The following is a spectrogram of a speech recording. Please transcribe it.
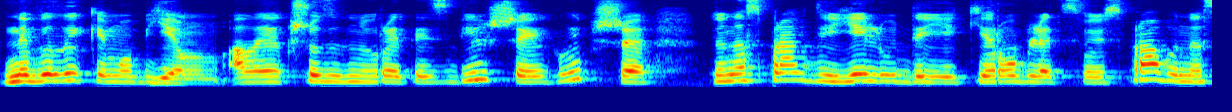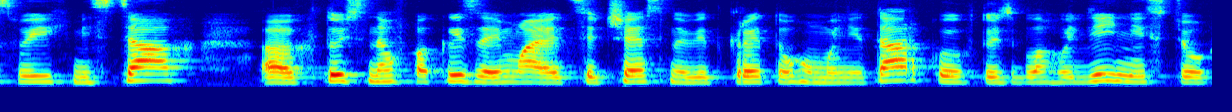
невеликим об'ємом. Але якщо зануритись більше і глибше, то насправді є люди, які роблять свою справу на своїх місцях. Е, Хтось навпаки займається чесно, відкрито гуманітаркою, хтось благодійністю,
